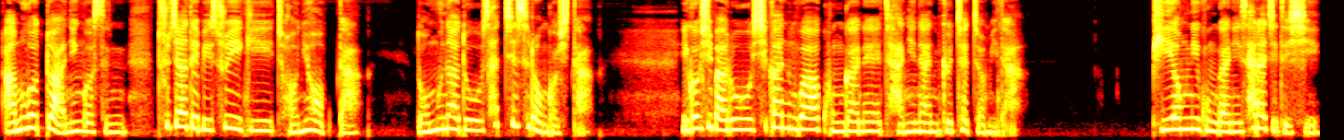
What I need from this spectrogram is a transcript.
아무것도 아닌 것은 투자 대비 수익이 전혀 없다. 너무나도 사치스러운 것이다. 이것이 바로 시간과 공간의 잔인한 교차점이다. 비영리 공간이 사라지듯이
